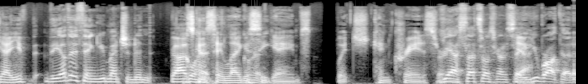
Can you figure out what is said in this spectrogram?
yeah, you. The other thing you mentioned in. I was go going to say legacy games, which can create a certain. Yes, that's what I was going to say. Yeah. You brought that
